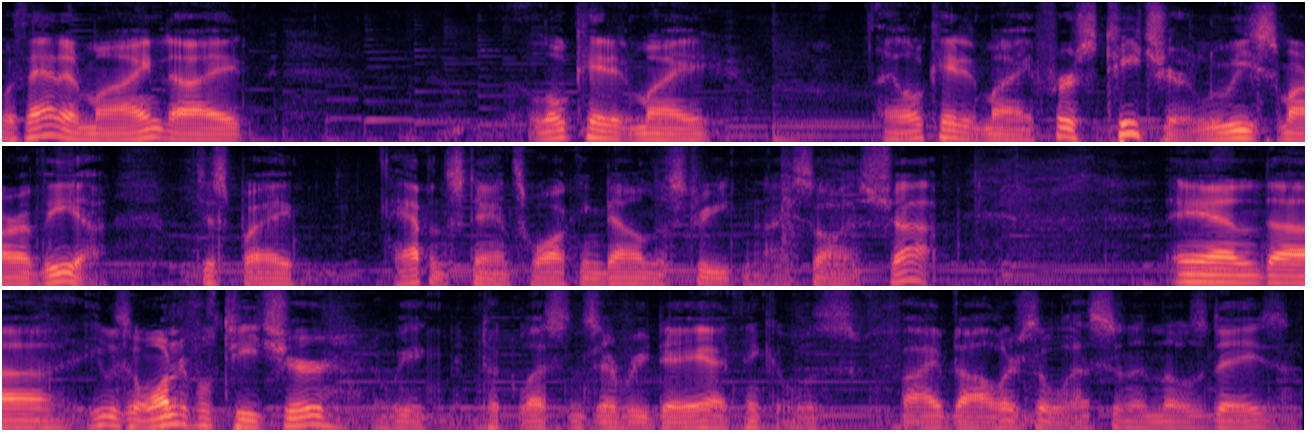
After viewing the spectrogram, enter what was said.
with that in mind, I located my I located my first teacher, Luis Maravilla, just by happenstance walking down the street, and I saw his shop. And uh, he was a wonderful teacher. We took lessons every day. I think it was five dollars a lesson in those days, and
